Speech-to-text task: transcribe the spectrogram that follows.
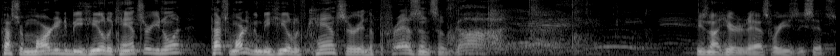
Pastor Marty to be healed of cancer. You know what? Pastor Marty's going to be healed of cancer in the presence of God. He's not here today. That's where he usually sits.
